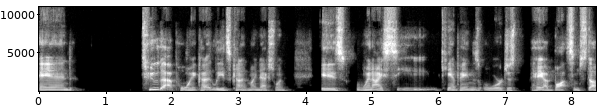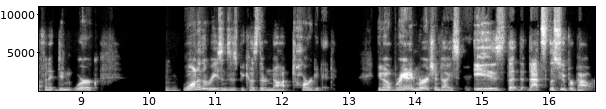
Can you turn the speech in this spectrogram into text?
And to that point, kind of leads kind of my next one is when I see campaigns or just, hey, I bought some stuff and it didn't work. Mm-hmm. One of the reasons is because they're not targeted. You know, branded merchandise is that that's the superpower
